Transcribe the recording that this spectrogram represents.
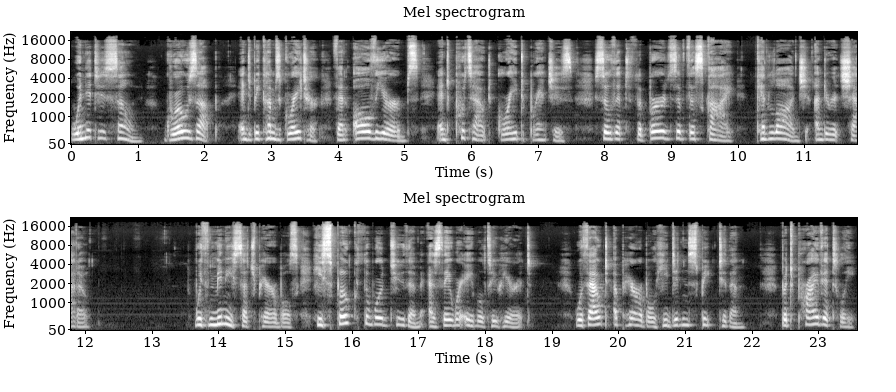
when it is sown, grows up and becomes greater than all the herbs, and puts out great branches, so that the birds of the sky can lodge under its shadow. With many such parables, he spoke the word to them as they were able to hear it. Without a parable, he didn't speak to them, but privately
